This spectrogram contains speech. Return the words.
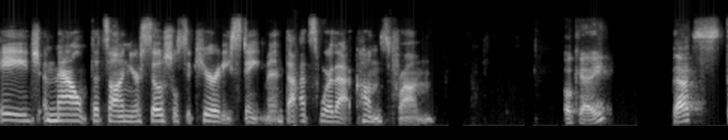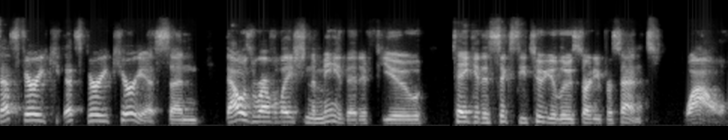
age amount that's on your social security statement. That's where that comes from. Okay. That's that's very that's very curious and that was a revelation to me that if you take it as 62 you lose 30%. Wow.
